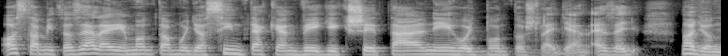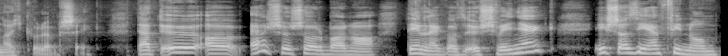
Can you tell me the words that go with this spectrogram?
azt, amit az elején mondtam, hogy a szinteken végig sétálni, hogy pontos legyen. Ez egy nagyon nagy különbség. Tehát ő a, elsősorban a, tényleg az ösvények, és az ilyen finom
